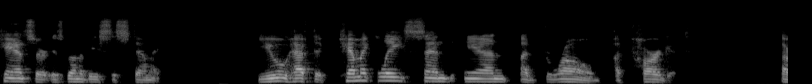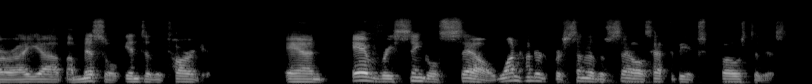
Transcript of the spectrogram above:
cancer is going to be systemic. You have to chemically send in a drone, a target, or a, uh, a missile into the target. And every single cell, 100% of the cells have to be exposed to this.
